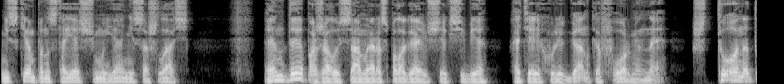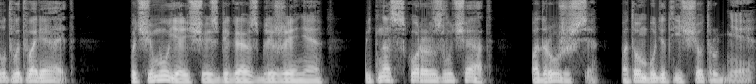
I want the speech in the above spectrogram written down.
ни с кем по-настоящему я не сошлась. НД, пожалуй, самая располагающая к себе, хотя и хулиганка форменная. Что она тут вытворяет? Почему я еще избегаю сближения? Ведь нас скоро разлучат. Подружишься, потом будет еще труднее.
